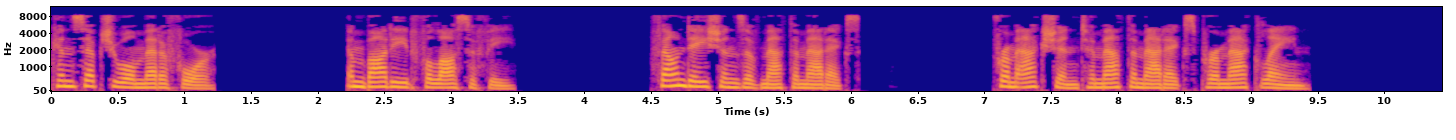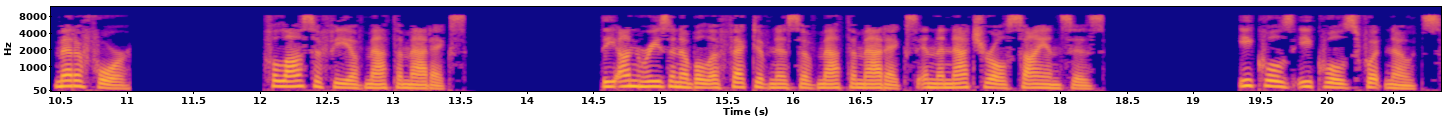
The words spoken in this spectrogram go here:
Conceptual metaphor. Embodied philosophy. Foundations of mathematics From action to mathematics per Mac Lane. Metaphor. Philosophy of mathematics. The unreasonable effectiveness of mathematics in the natural sciences. Footnotes.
